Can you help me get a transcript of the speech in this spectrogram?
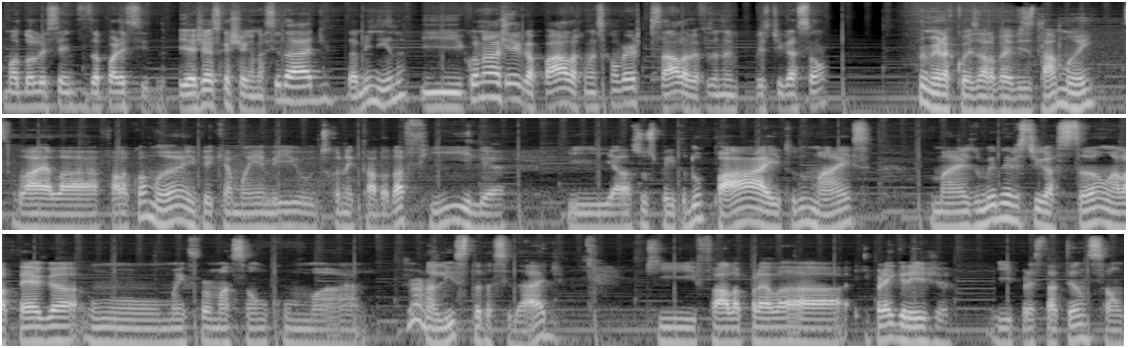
uma adolescente desaparecida. E a Jéssica chega na cidade da menina, e quando ela chega, fala, começa a conversar, ela vai fazendo uma investigação. Primeira coisa, ela vai visitar a mãe. Lá ela fala com a mãe, vê que a mãe é meio desconectada da filha, e ela suspeita do pai e tudo mais. Mas no meio da investigação, ela pega um, uma informação com uma jornalista da cidade que fala para ela ir para a igreja e prestar atenção.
